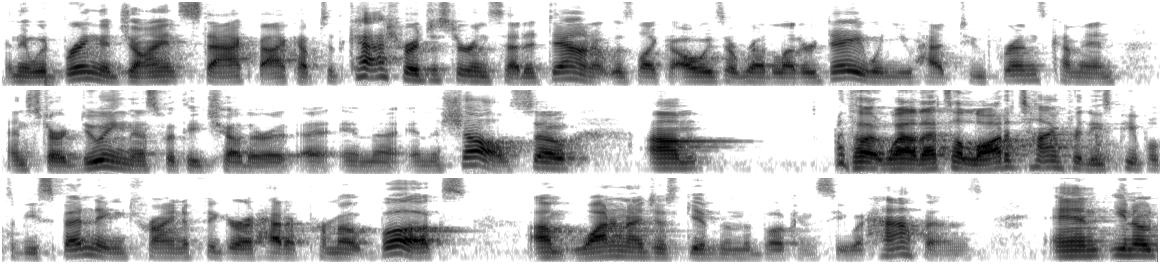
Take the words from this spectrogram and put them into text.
and they would bring a giant stack back up to the cash register and set it down. It was like always a red letter day when you had two friends come in and start doing this with each other at- in the, in the shelves. So um, I thought, wow, that's a lot of time for these people to be spending trying to figure out how to promote books. Um, why don't I just give them the book and see what happens? And you know,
